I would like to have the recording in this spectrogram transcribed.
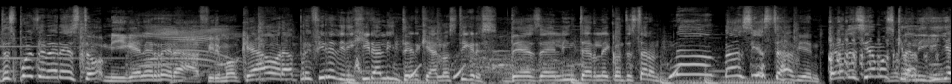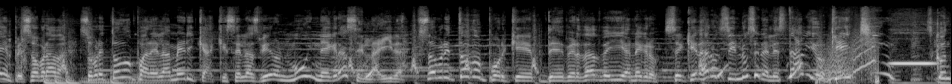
Después de ver esto, Miguel Herrera afirmó que ahora prefiere dirigir al Inter que a los Tigres. Desde el Inter le contestaron, no, así está bien. Pero decíamos que la liguilla empezó brava, sobre todo para el América, que se las vieron muy negras en la ida. Sobre todo porque de verdad veía negro. Se quedaron sin luz en el estadio. ¡Qué ching! Con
